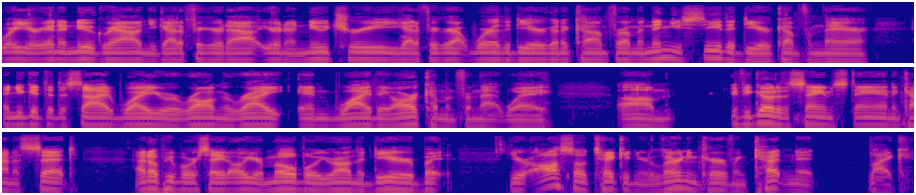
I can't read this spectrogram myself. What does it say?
where you're in a new ground, you got to figure it out. You're in a new tree, you got to figure out where the deer are going to come from, and then you see the deer come from there, and you get to decide why you were wrong or right, and why they are coming from that way. Um, if you go to the same stand and kind of set I know people are saying, "Oh, you're mobile, you're on the deer," but you're also taking your learning curve and cutting it like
